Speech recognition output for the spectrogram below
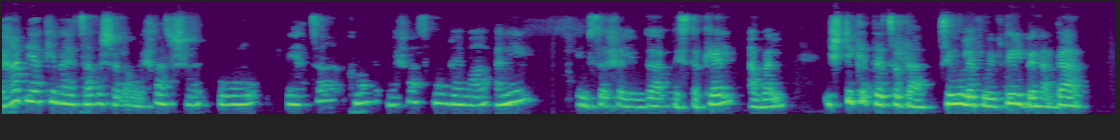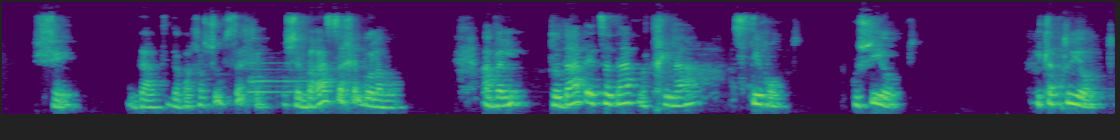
ורבי עקיבא יצא בשלום, נכנס. הוא יצא כמו, נכנס כמו בהמה, אני עם שכל, עם דעת, נסתכל, אבל השתיק את עץ הדעת. שימו לב, הוא הבדיל בין הדעת, שדעת דבר חשוב, שכל, שברא שכל בעולמו. אבל תודעת עץ הדעת מתחילה סתירות, קושיות, התלבטויות.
